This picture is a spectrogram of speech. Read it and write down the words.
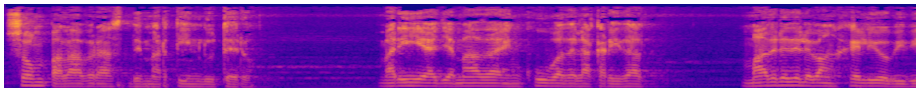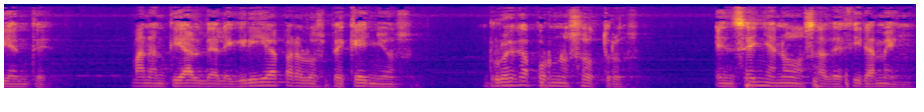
Son palabras de Martín Lutero. María llamada en Cuba de la Caridad, Madre del Evangelio viviente, manantial de alegría para los pequeños, ruega por nosotros, enséñanos a decir amén.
